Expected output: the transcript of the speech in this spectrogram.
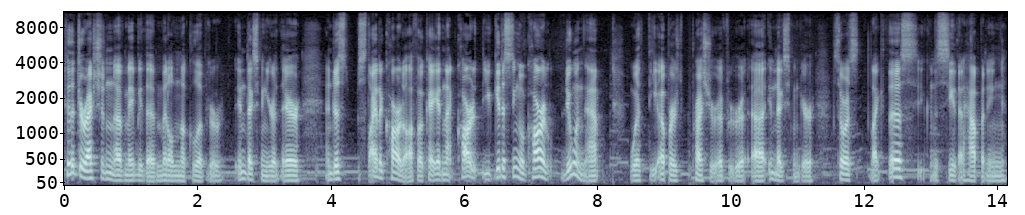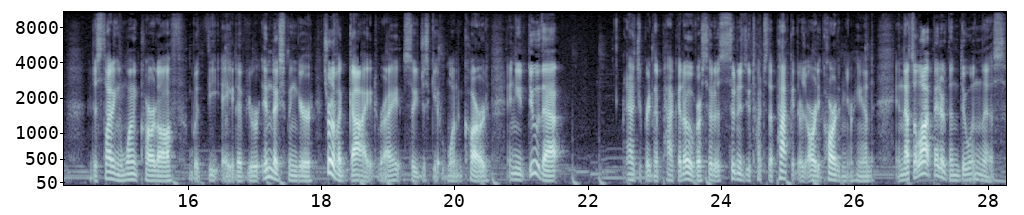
to the direction of maybe the middle knuckle of your index finger there and just slide a card off, okay? And that card, you get a single card doing that with the upper pressure of your uh, index finger. So it's like this, you can see that happening, You're just sliding one card off with the aid of your index finger, sort of a guide, right? So you just get one card. And you do that as you bring the packet over so that as soon as you touch the packet there's already a card in your hand. And that's a lot better than doing this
